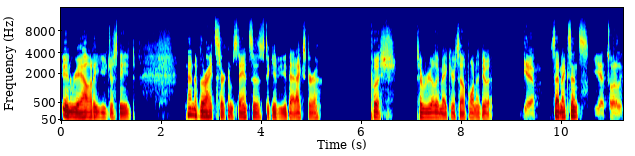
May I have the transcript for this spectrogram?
In reality, you just need kind of the right circumstances to give you that extra push to really make yourself want to do it. Yeah. Does that make sense? Yeah, totally.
